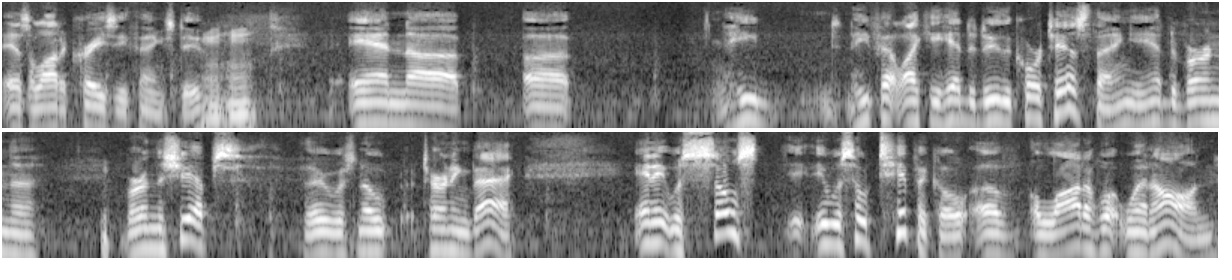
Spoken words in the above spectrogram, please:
as a lot of crazy things do. Mm-hmm. And uh, uh he he felt like he had to do the Cortez thing. He had to burn the burn the ships. There was no turning back. And it was so it was so typical of a lot of what went on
